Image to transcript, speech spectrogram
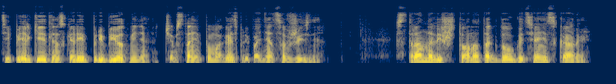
Теперь Кейтлин скорее прибьет меня, чем станет помогать приподняться в жизни. Странно лишь, что она так долго тянет с карой.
